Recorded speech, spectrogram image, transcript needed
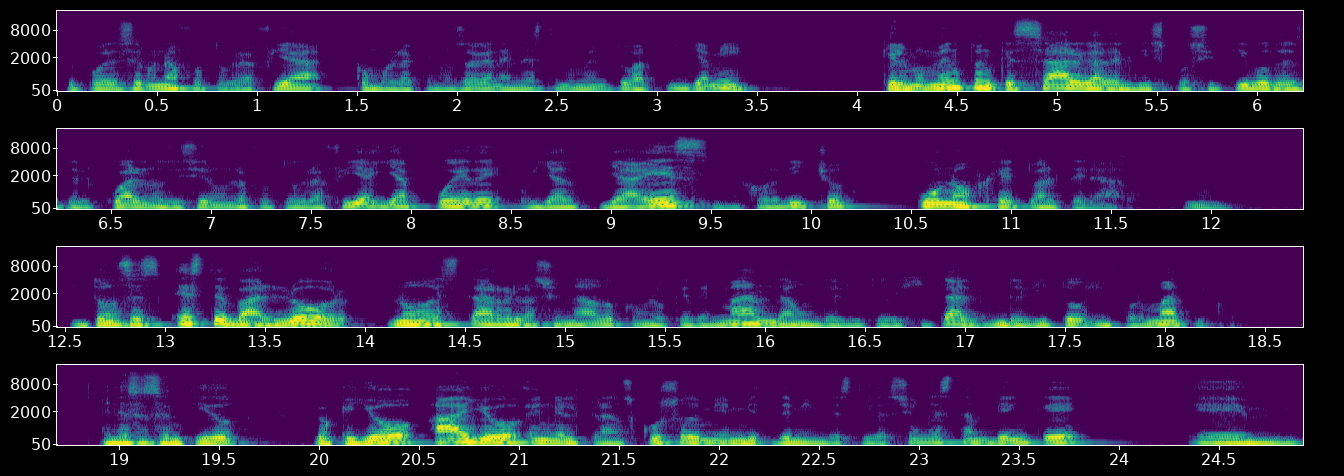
que puede ser una fotografía como la que nos hagan en este momento a ti y a mí que el momento en que salga del dispositivo desde el cual nos hicieron la fotografía ya puede o ya, ya es, mejor dicho, un objeto alterado. Mm. Entonces, este valor no está relacionado con lo que demanda un delito digital, un delito informático. En ese sentido, lo que yo hallo en el transcurso de mi, investigación es también que em,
